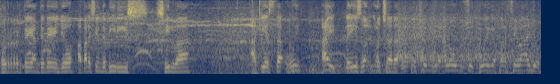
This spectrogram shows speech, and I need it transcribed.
Corte ante de ello. Aparición de Piris. Silva. Aquí está. Uy. Ay, le hizo algo Chara. La presión de Alonso y juega para Ceballos.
